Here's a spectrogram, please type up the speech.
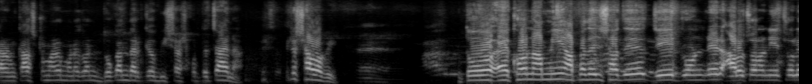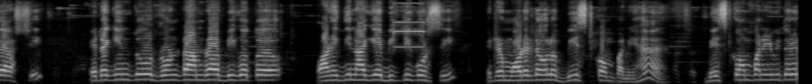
কারণ কাস্টমার মনে করেন দোকানদারকেও বিশ্বাস করতে চায় না। এটা স্বাভাবিক। হ্যাঁ তো এখন আমি আপনাদের সাথে যে ড্রোনের আলোচনা নিয়ে চলে আসছি এটা কিন্তু ড্রোনটা আমরা বিগত অনেকদিন আগে বিক্রি করছি। এটার মডেলটা হলো বিস্ট কোম্পানি হ্যাঁ? বেস্ট কোম্পানির ভিতরে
